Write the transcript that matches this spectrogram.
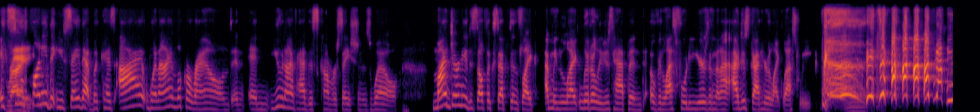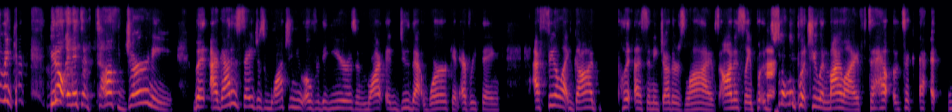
It's right. so funny that you say that because I, when I look around, and and you and I have had this conversation as well. My journey to self acceptance, like I mean, like literally just happened over the last forty years, and then I, I just got here like last week. Mm. Even you know, and it's a tough journey. But I gotta say, just watching you over the years and watch and do that work and everything, I feel like God put us in each other's lives. Honestly, put, sure. certainly put you in my life to help to uh,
